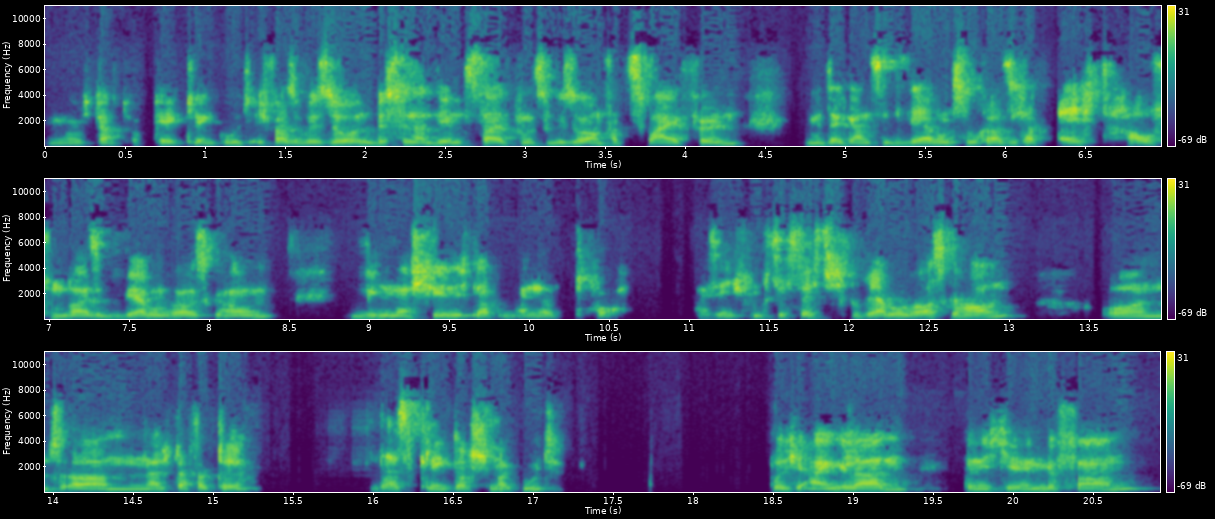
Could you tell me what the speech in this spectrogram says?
Und ich dachte, okay, klingt gut. Ich war sowieso ein bisschen an dem Zeitpunkt sowieso am Verzweifeln mit der ganzen Bewerbungssuche. Also ich habe echt haufenweise Bewerbungen rausgehauen, wie eine Maschine. Ich glaube, am Ende, boah, weiß ich nicht, 50, 60 Bewerbungen rausgehauen. Und ähm, da ich dachte, okay, das klingt doch schon mal gut. Wurde ich eingeladen, bin ich hier hingefahren.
